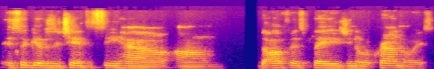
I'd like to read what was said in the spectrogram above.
this will give us a chance to see how um, the offense plays, you know, a crowd noise.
